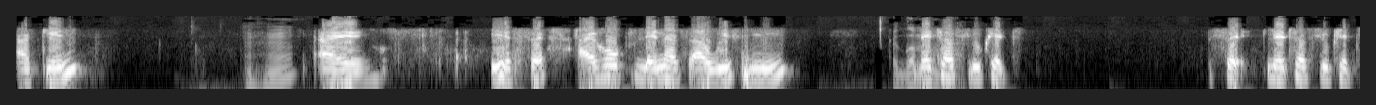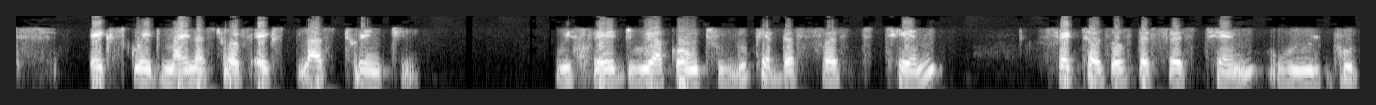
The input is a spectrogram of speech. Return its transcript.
again? Mhm. I yes, sir. I hope learners are with me. Let us look at say, let us look at x squared minus 12x plus 20. We said we are going to look at the first term, factors of the first term. We will put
